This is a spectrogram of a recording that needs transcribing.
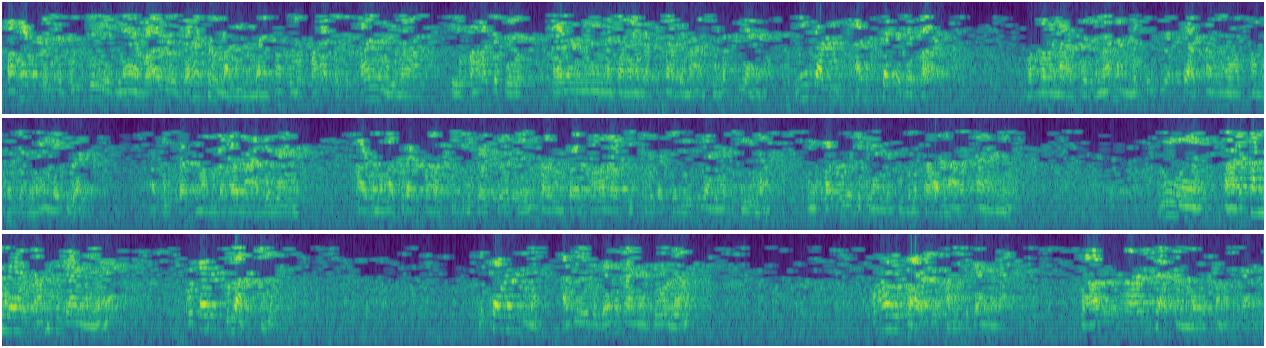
පහත් වෙන පුද්ගලයෙක් නෑ වායු ධනතුමන් මම කකුල පහතට කල් වෙනවා. ඒ පහතට කල් වීම තමයි අපි සබනා කියලා කියන්නේ. මේක අපි අත්‍යක දෙපා. භාවනා කරනවා නම් මෙතෙක් අසම්මෝ සම්පදන්නේ නැතිවයි අපි සක්මන් භාවනා ගැන ආත්ම හතරක් පහක් ඉදිරිපත් කරලා තියෙන කරුණායි භාවනා පිටරකට කියන්න තියෙනවා මේ කකුලට කියන්න තිබුණ කාරණාවක් තමයි මේ සංඝ සම්පදන්නේ කොටස් තුනක් තියෙනවා එකවන්න අපි ඒක දැනගන්න ඕන සාවකාශ සම්පදන්න. සාවකාශ අසම්මත සම්පදන්න.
